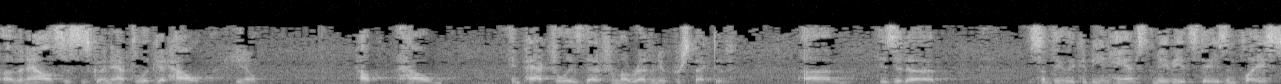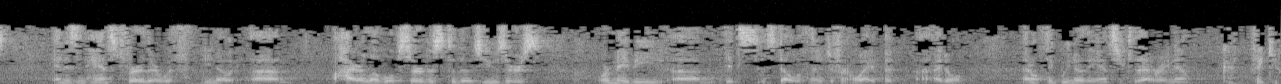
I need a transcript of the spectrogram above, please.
of analysis is going to have to look at how you know, how impactful is that from a revenue perspective. Um, is it something that could be enhanced? Maybe it stays in place and is enhanced further with you know, um, a higher level of service to those users, or maybe um, it's dealt with in a different way. But uh I don't think we know the answer to that right now. Okay. Thank you.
